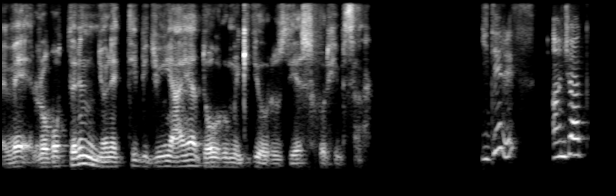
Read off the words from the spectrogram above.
ve robotların yönettiği bir dünyaya doğru mu gidiyoruz diye sorayım sana. Gideriz ancak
